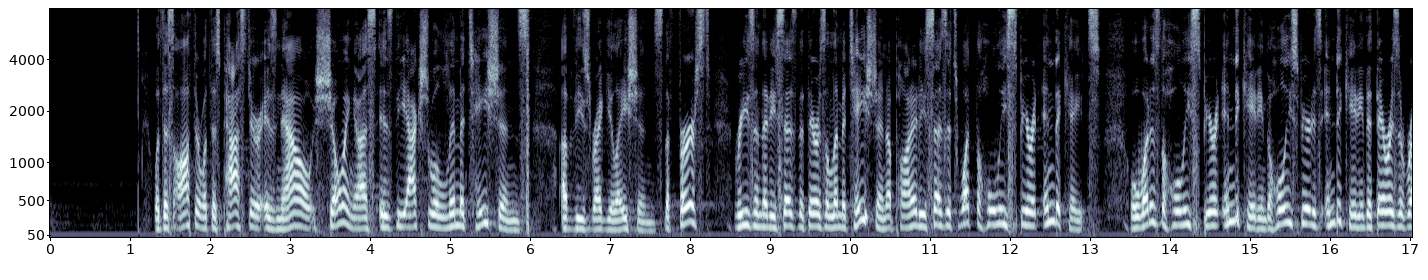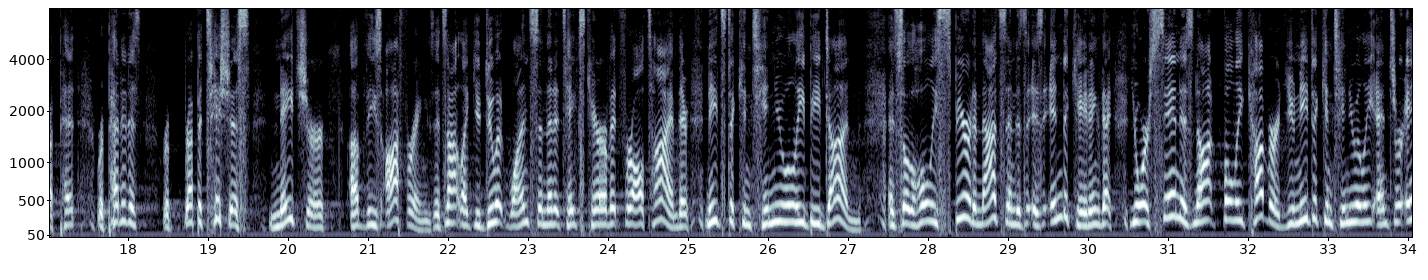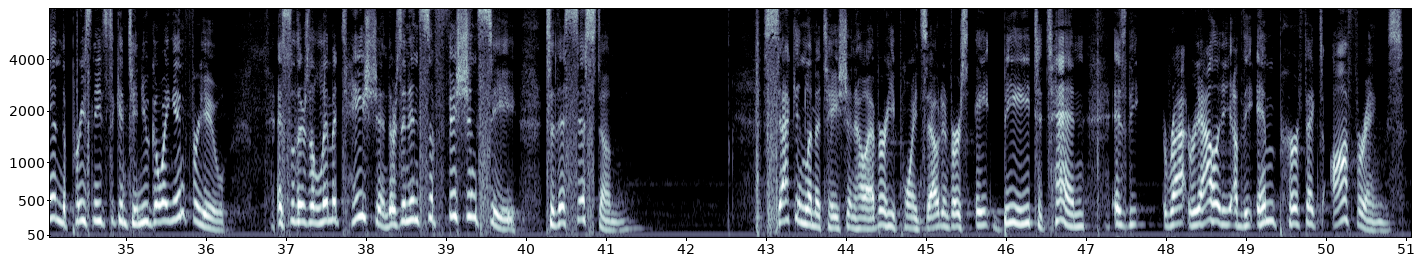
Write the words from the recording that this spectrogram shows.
What this author, what this pastor is now showing us is the actual limitations of these regulations. The first reason that he says that there is a limitation upon it, he says it's what the Holy Spirit indicates. Well, what is the Holy Spirit indicating? The Holy Spirit is indicating that there is a repet, repetitious nature of these offerings. It's not like you do it once and then it takes care of it for all time. There needs to continually be done. And so the Holy Spirit, in that sense, is, is indicating that your sin is not fully covered. You need to continually enter in. The priest needs to continue going in for you. And so there's a limitation, there's an insufficiency to this system. Second limitation, however, he points out in verse 8b to 10 is the reality of the imperfect offerings.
